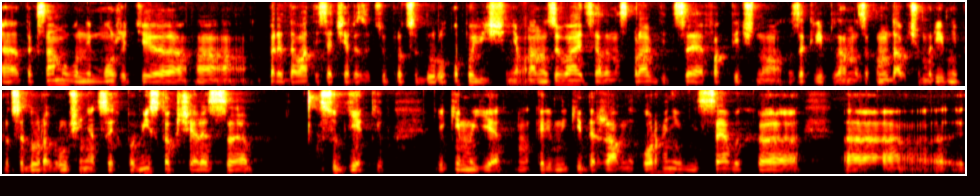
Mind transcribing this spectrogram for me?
Е, Так само вони можуть е, е, передаватися через цю процедуру оповіщення. Вона називається, але насправді це фактично закріплена на законодавчому рівні процедура вручення цих повісток через е, суб'єктів, якими є керівники державних органів, місцевих е, е,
